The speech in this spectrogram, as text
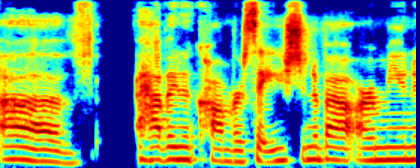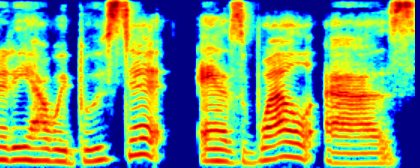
of having a conversation about our immunity, how we boost it, as well as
